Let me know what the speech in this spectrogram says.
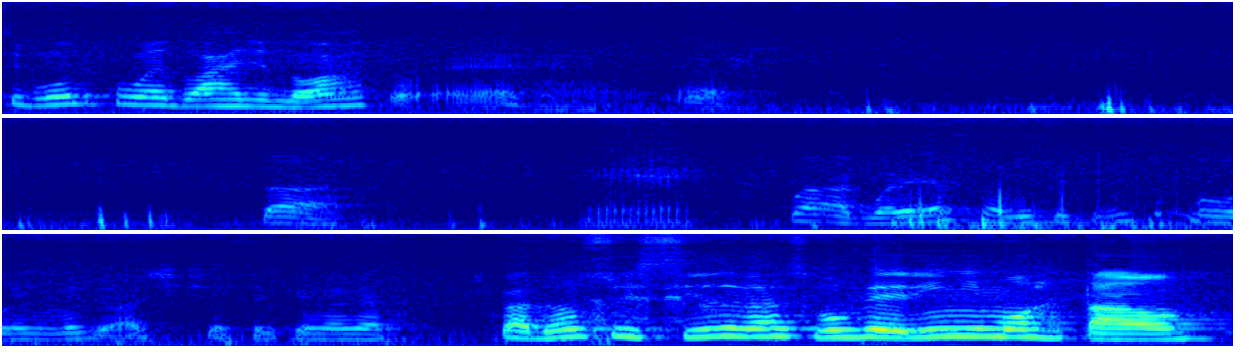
segundo com o Edward Norton é. Tá. Ah, agora essa luta aqui é muito boa, hein? Mas eu acho que eu sei quem vai ganhar. Esquadrão Suicida versus Wolverine Imortal.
